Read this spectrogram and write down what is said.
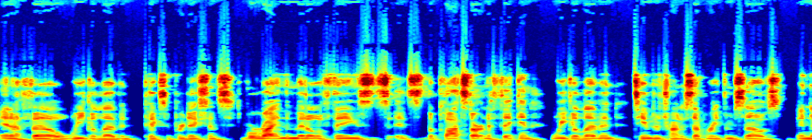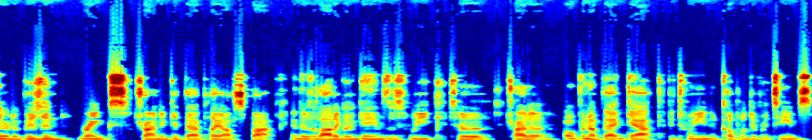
NFL Week 11 picks and predictions. We're right in the middle of things. It's, it's the plot starting to thicken. Week 11, teams are trying to separate themselves in their division ranks, trying to get that playoff spot. And there's a lot of good games this week to try to open up that gap between a couple different teams.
